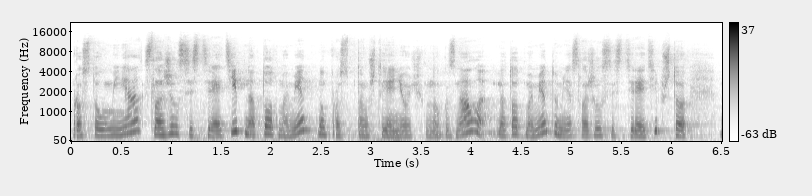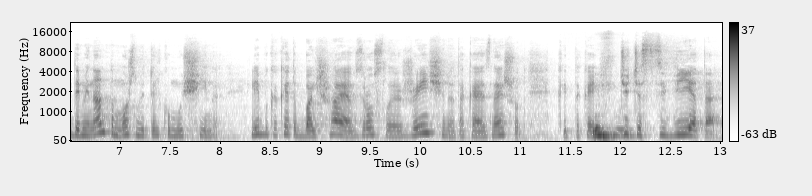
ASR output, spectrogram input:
Просто у меня сложился стереотип на тот момент, ну просто потому что я не очень много знала, на тот момент у меня сложился стереотип, что доминантом может быть только мужчина либо какая-то большая взрослая женщина такая, знаешь, вот такая тетя Света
